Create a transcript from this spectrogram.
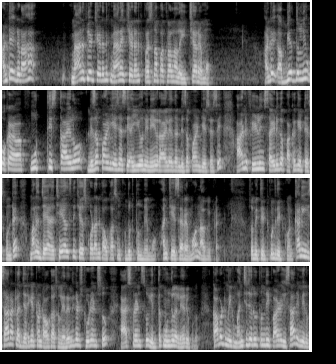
అంటే ఇక్కడ మ్యానిపులేట్ చేయడానికి మేనేజ్ చేయడానికి ప్రశ్నపత్రాలను అలా ఇచ్చారేమో. అంటే అభ్యర్థుల్ని ఒక పూర్తి స్థాయిలో డిసప్పాయింట్ చేసేసి అయ్యో నేనేం రాయలేదని డిసప్పాయింట్ చేసేసి ఆడిని ఫీల్డ్ నుంచి సైడ్గా పక్కకి ఎట్టేసుకుంటే మనకు చే- చేయాల్సింది చేసుకోవడానికి అవకాశం కుదురుతుందేమో అని చేశారేమో నా అభిప్రాయం. సో మీరు తిట్టుకుంటే తిట్టుకోండి. కానీ ఈసారి అట్లా జరిగేటువంటి అవకాశం లేదు. ఎందుకంటే స్టూడెంట్స్ ఆస్పిరెంట్స్ ఇంతకు ముందులో లేరు ఇప్పుడు. కాబట్టి మీకు మంచి జరుగుతుంది. ఈసారి మీరు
